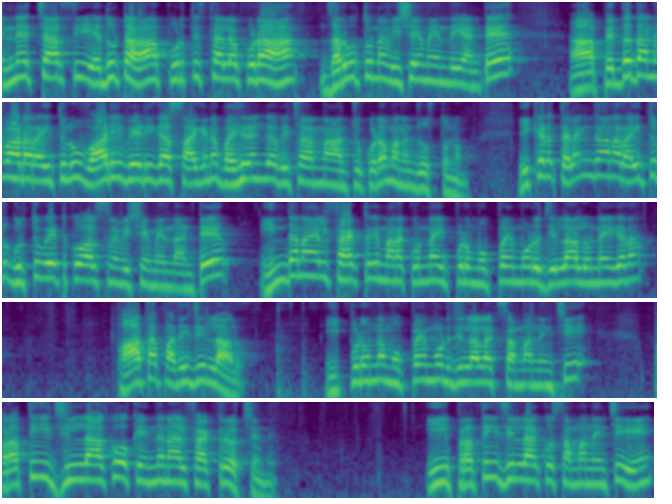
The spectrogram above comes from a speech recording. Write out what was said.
ఎన్హెచ్ఆర్సీ ఎదుట పూర్తి స్థాయిలో కూడా జరుగుతున్న విషయం ఏంది అంటే పెద్దదన్వాడ రైతులు వాడి వేడిగా సాగిన బహిరంగ విచారణ అంటూ కూడా మనం చూస్తున్నాం. ఇక్కడ తెలంగాణ రైతులు గుర్తుపెట్టుకోవాల్సిన విషయం ఏంటంటే ఇంధన్ ఆయిల్ ఫ్యాక్టరీ మనకున్న ఇప్పుడు ముప్పై మూడు జిల్లాలు ఉన్నాయి కదా. పాత పది జిల్లాలు. ఇప్పుడున్న ముప్పై మూడు జిల్లాలకు సంబంధించి ప్రతి జిల్లాకు ఒక ఇంధన్ ఫ్యాక్టరీ వచ్చింది. ఈ ప్రతి జిల్లాకు సంబంధించి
